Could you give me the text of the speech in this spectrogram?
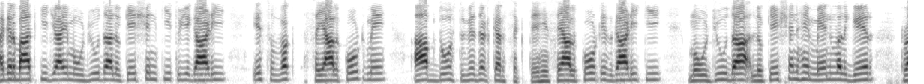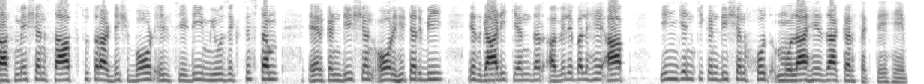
अगर बात की जाए मौजूदा लोकेशन की तो ये गाड़ी इस वक्त सयालकोट में आप दोस्त विज़िट कर सकते हैं। सयालकोट इस गाड़ी की मौजूदा लोकेशन है। मैनुअल गेयर ट्रांसमिशन साफ़ सुथरा dashboard LCD music system air condition और हीटर भी इस गाड़ी के अंदर अवेलेबल है। आप इंजन की कंडीशन खुद मुलाहजा कर सकते हैं।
